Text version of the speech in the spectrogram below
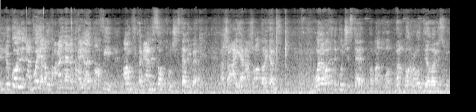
إن كل الأدوية لو اتعمل لها تحقيق هيطلع فيه. امفيتامين أنا لسه واخد كونشستان امبارح. عشان عيان عشان أقدر اجامسه وأنا واخد الكونشستان طب بقرا قلت يا نهار أسود.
